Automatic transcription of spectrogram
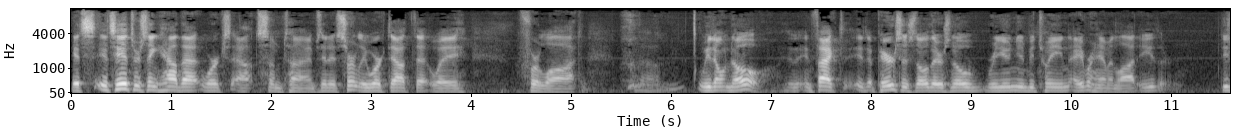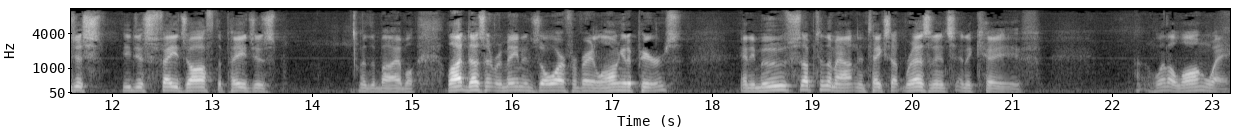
It's, it's interesting how that works out sometimes, and it certainly worked out that way for Lot. Um, we don't know. In fact, it appears as though there's no reunion between Abraham and Lot either. He just, he just fades off the pages of the Bible. Lot doesn't remain in Zoar for very long, it appears, and he moves up to the mountain and takes up residence in a cave. What a long way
